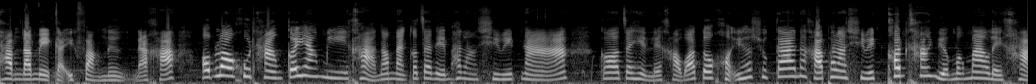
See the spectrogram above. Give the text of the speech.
ทำดาเมจกับอีกฝั่งหนึ่งนะคะออฟโรคูทามก็ยังมีค่ะนอกนั้นก็จะเน้นพลังชีวิตนะ ก็จะเห็นเลยค่ะว่าตัวของอินทชูก้านะคะ พลังชีวิตค่อนข้างเยอะมากๆเลยค่ะ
